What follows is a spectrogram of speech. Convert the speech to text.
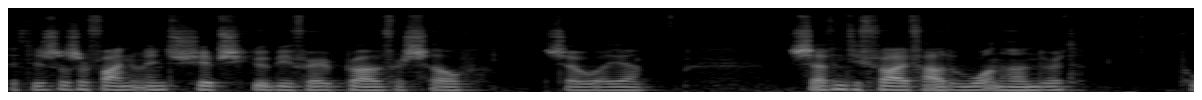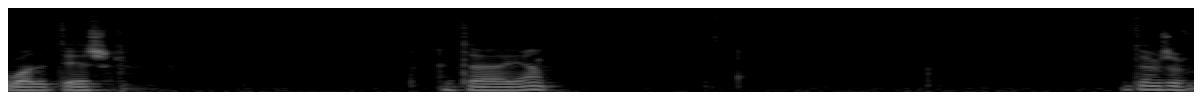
If this was her final internship, she could be very proud of herself. So uh, yeah, 75 out of 100 for what it is. And uh, yeah, in terms of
